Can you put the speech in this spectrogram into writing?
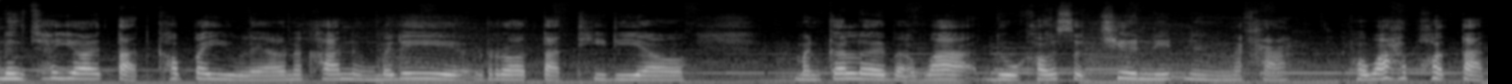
หนึ่งทยอยตัดเข้าไปอยู่แล้วนะคะหนึ่งไม่ได้รอตัดทีเดียว มันก็เลยแบบว่าดูเขาสดชื่นนิดนึงนะคะ เพราะว่าพอตัด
